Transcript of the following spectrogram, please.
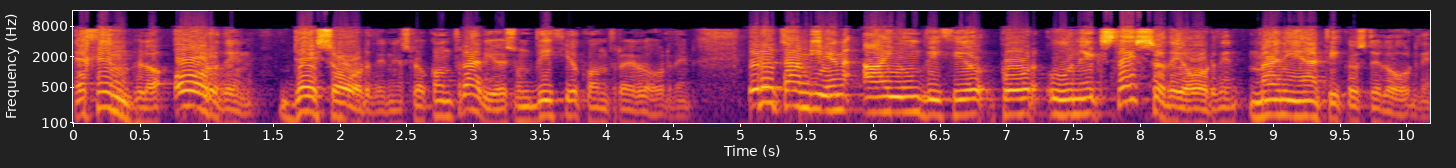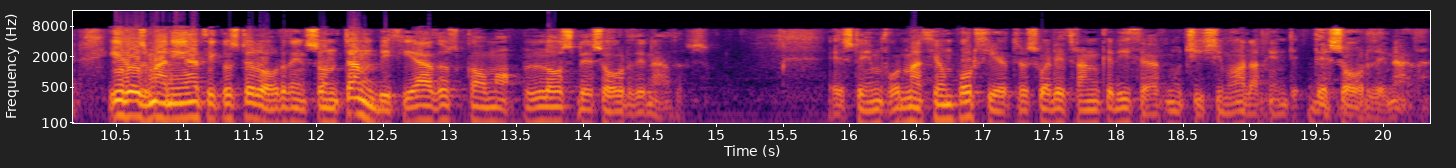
Ejemplo, orden, desorden, es lo contrario, es un vicio contra el orden. Pero también hay un vicio por un exceso de orden, maniáticos del orden. Y los maniáticos del orden son tan viciados como los desordenados. Esta información, por cierto, suele tranquilizar muchísimo a la gente desordenada.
